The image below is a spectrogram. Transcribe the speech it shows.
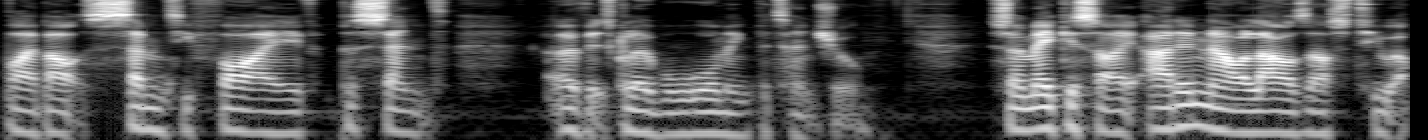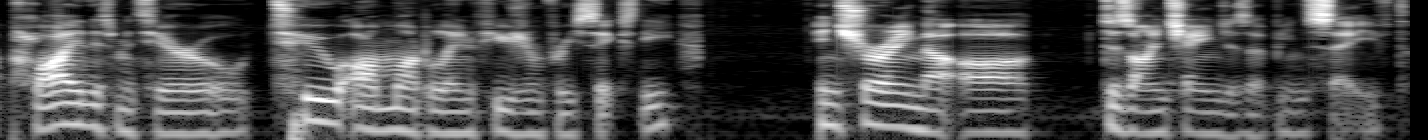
by about 75% of its global warming potential. So MakerSite add-in now allows us to apply this material to our model in Fusion 360, ensuring that our design changes have been saved.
